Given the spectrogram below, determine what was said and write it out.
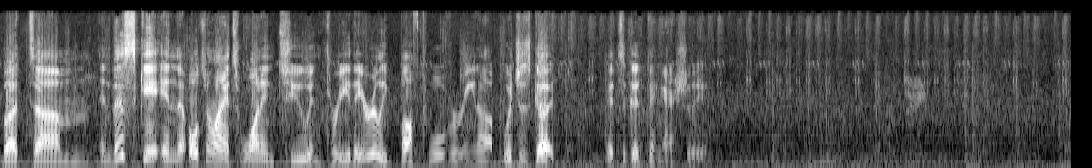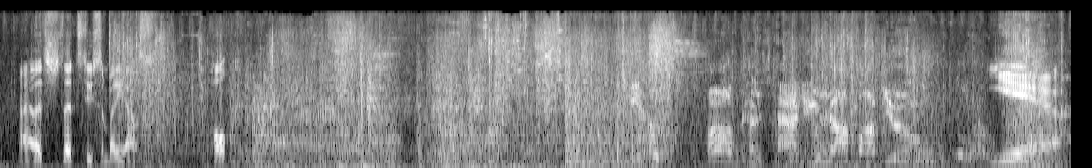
But um, in this game, in the Ultimate Alliance one and two and three, they really buffed Wolverine up, which is good. It's a good thing actually. All right, let's let's do somebody else. Hulk. Hulk has had enough of you! Yeah.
